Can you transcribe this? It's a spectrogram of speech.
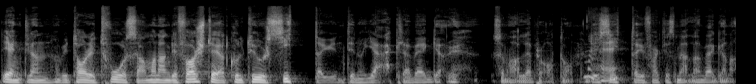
det är egentligen, om vi tar det i två sammanhang. Det första är att kultur sitter ju inte i några jäkla väggar, som alla pratar om. Det sitter ju faktiskt mellan väggarna.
